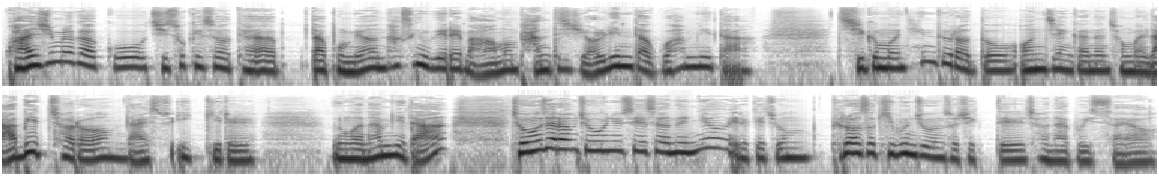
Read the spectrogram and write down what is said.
관심을 갖고 지속해서 대하다 보면 학생들의 마음은 반드시 열린다고 합니다. 지금은 힘들어도 언젠가는 정말 나비처럼 날 수 있기를 응원합니다. 좋은 사람 좋은 뉴스에서는요, 이렇게 좀 들어서 기분 좋은 소식들 전하고 있어요.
